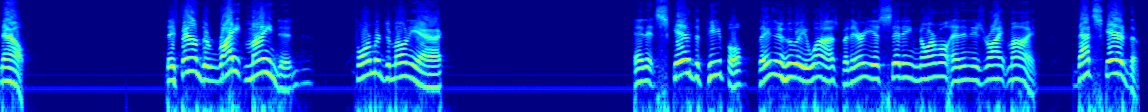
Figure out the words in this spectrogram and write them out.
Now, they found the right minded former demoniac, and it scared the people. They knew who he was, but there he is sitting normal and in his right mind. That scared them.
